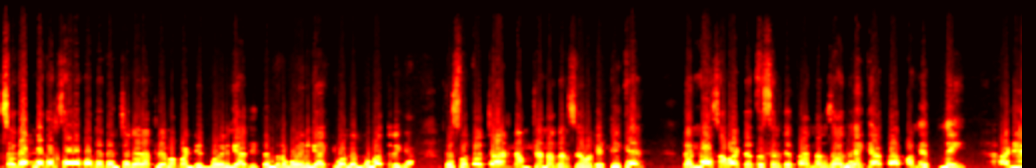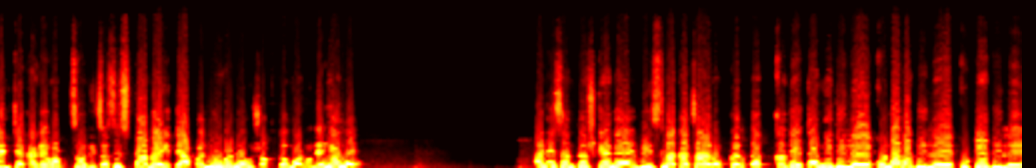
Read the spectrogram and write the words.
सगळ्यात नगरसेवक होते त्यांच्या घरातले. मग पंडित भोईर घ्या जितेंद्र भोईर घ्या किंवा नंदू मात्रे घ्या. ते स्वतः चार टर्मचे नगरसेवक आहे ठीक आहे. त्यांना असं वाटत असेल ते पॅनल झालंय की आता आपण येत नाही. आणि यांच्याकडे वोट चोरीचा सिस्टम आहे. ते आपण निवडून येऊ शकतो म्हणून हे गेले. आणि संतोष केने वीस लाखाचा आरोप करतात. कधी त्यांनी दिले? कोणाला दिले? कुठे दिले?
